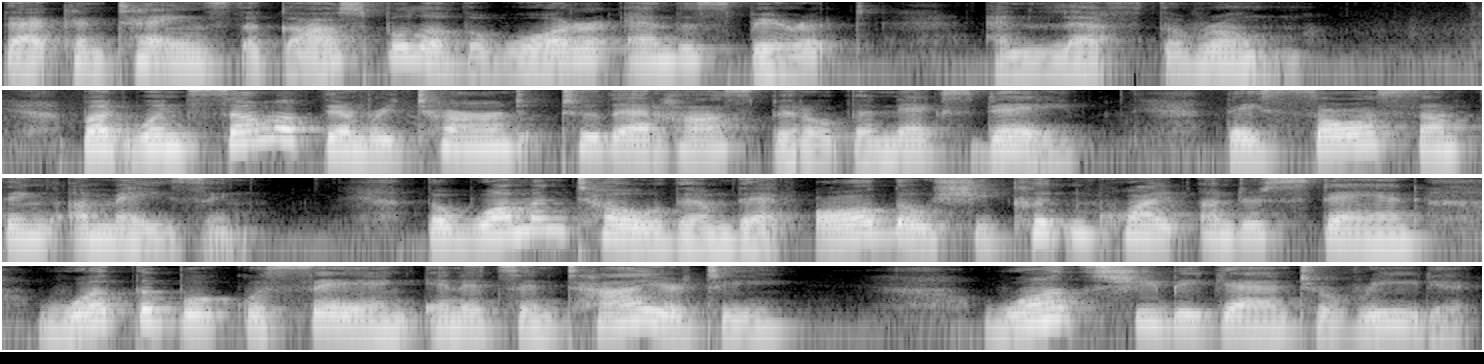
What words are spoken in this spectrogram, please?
that contains the gospel of the water and the spirit and left the room. But when some of them returned to that hospital the next day, they saw something amazing. The woman told them that although she couldn't quite understand what the book was saying in its entirety, once she began to read it,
